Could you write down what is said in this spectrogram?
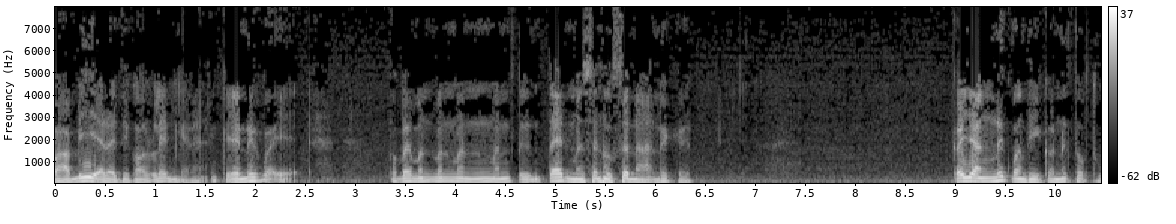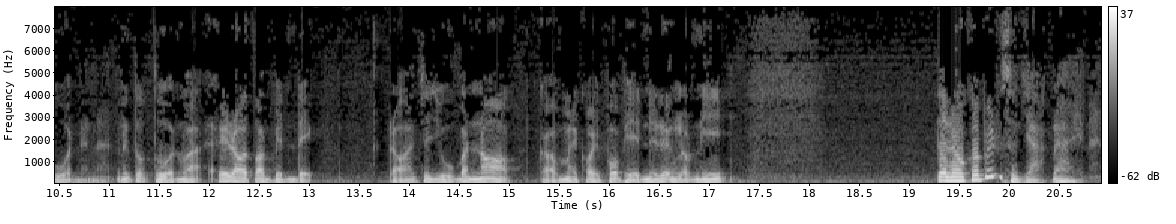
บาร์บี้อะไรที่เขาเล่นกันนะเกนึกว่าเอ๊ะทำไมมันมันมันมันตื่นเต้นมันสนุกสนานเหลือเกิน ก็ยังนึกบางทีก็นึกทบทวนเนะนะนึกทบทวนว่าเอ้เราตอนเป็นเด็ก เราอาจจะอยู่บ้านนอกก็ไม่ค่อยพบเห็นในเรื่องเหล่านี้ แต่เราก็ไม่รู้สึกอยากได้นะ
